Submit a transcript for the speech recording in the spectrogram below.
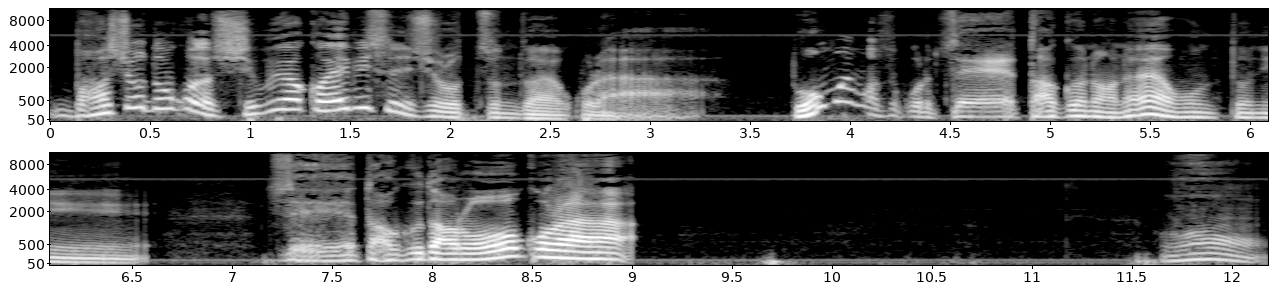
場所どこだ？渋谷か恵比寿にしろっつんだよ、これ。どう思います？これ贅沢なね、本当に。贅沢だろこれ。うん。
